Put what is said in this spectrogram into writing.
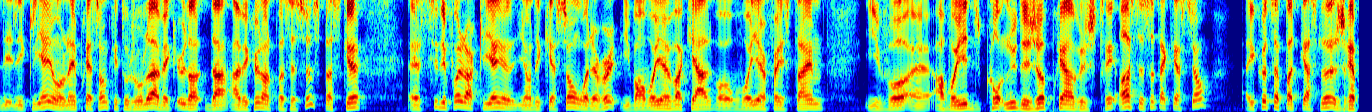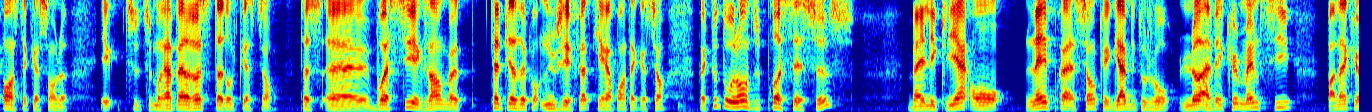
les, clients ils ont l'impression qu'il est toujours là avec eux dans, avec eux dans le processus parce que euh, si des fois leurs clients ils ont, ils des questions whatever, il va envoyer un vocal, il va envoyer un FaceTime, il va euh, envoyer du contenu déjà préenregistré. Ah, c'est ça ta question? Écoute ce podcast-là, je réponds à cette question-là. Et tu, tu me rappelleras si tu as d'autres questions. Euh, voici, exemple, telle pièce de contenu que j'ai faite qui répond à ta question. Fait que tout au long du processus, ben, les clients ont l'impression que Gab est toujours là avec eux, même si pendant que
